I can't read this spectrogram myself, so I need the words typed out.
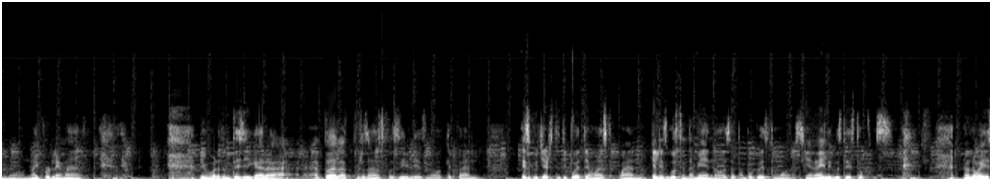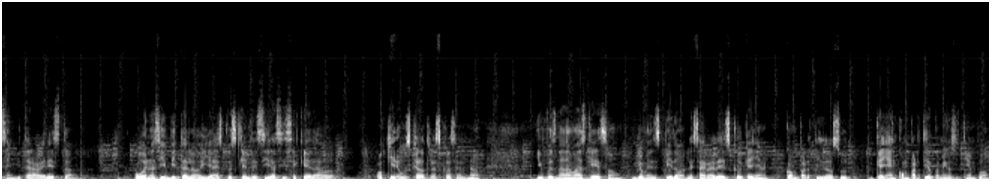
no, no hay problema. Lo importante es llegar a, todas las personas posibles, ¿no? Que puedan escuchar este tipo de temas, que puedan, que les gusten también, ¿no? O sea, tampoco es como si a nadie le gusta esto, pues no lo vayas a invitar a ver esto. O bueno, sí invítalo y ya después que él decida si se queda o, o quiere buscar otras cosas, ¿no? Y pues nada más que eso, yo me despido, les agradezco que hayan compartido su que hayan compartido conmigo su tiempo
